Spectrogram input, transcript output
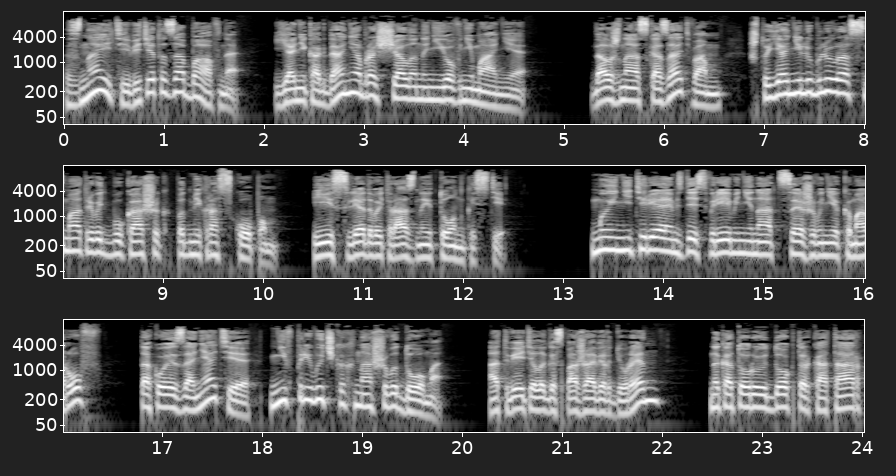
«Знаете, ведь это забавно, я никогда не обращала на нее внимания. Должна сказать вам, что я не люблю рассматривать букашек под микроскопом и исследовать разные тонкости. Мы не теряем здесь времени на отцеживание комаров, Такое занятие не в привычках нашего дома, ответила госпожа Вердюрен, на которую доктор Катар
